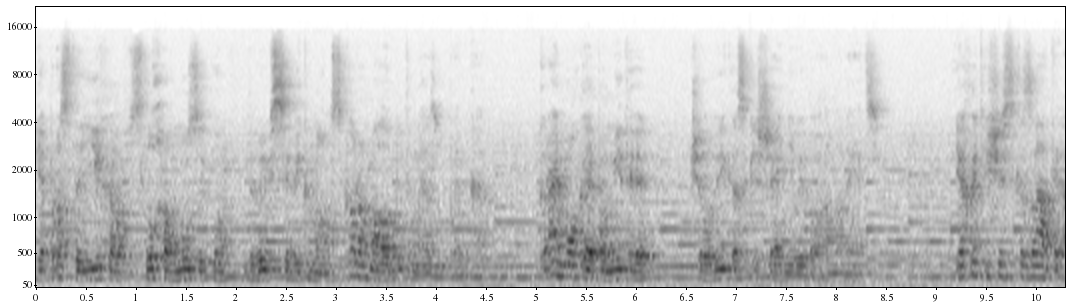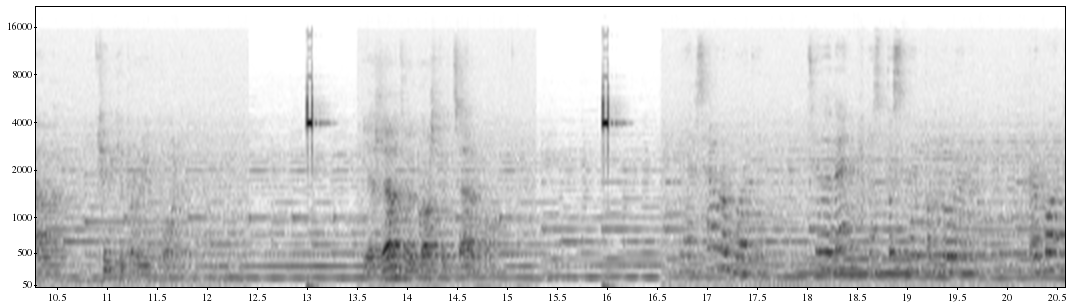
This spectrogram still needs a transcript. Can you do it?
Я просто їхав, слухав музику, дивився вікно. Скоро мала бути моя зупинка. Край мока я помітив, як чоловіка з кишені випав гаманець. Я хотів щось сказати, але тільки провів погляд. Я жертвую кошти в церкву. Я вся в роботі. Цілий день розписаний по хвилинах. Робота,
